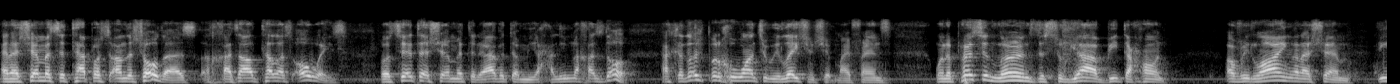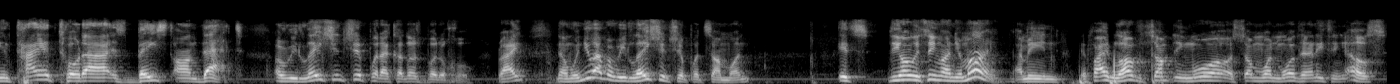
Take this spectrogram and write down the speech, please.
And Hashem has to tap us on the shoulder, as Chazal tell us always. HaKadosh Baruch Hu wants a relationship, my friends. When a person learns the sugya of bitachon, of relying on Hashem, the entire Torah is based on that, a relationship with HaKadosh Baruch Hu, right? Now, when you have a relationship with someone, it's the only thing on your mind. I mean, if I love something more or someone more than anything else,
